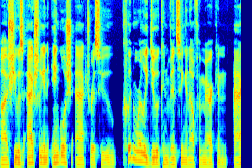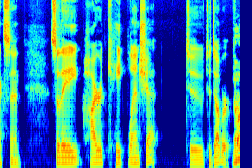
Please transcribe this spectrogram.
Uh, she was actually an English actress who couldn't really do a convincing enough American accent, so they hired Cate Blanchett to to dub her. Oh,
